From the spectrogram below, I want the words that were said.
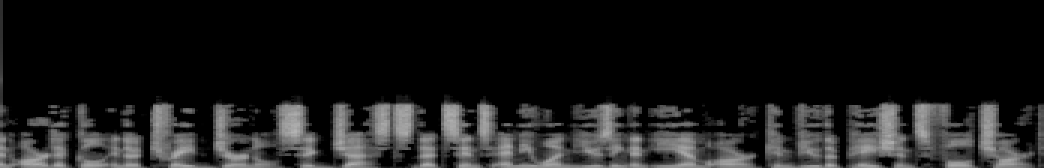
An article in a trade journal suggests that since anyone using an EMR can view the patient's full chart,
